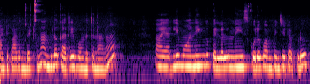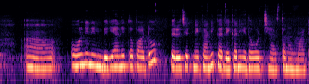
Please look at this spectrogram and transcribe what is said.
మట్టి పాత్రను పెట్టుకుని అందులో కర్రీ వండుతున్నాను. ఎర్లీ మార్నింగ్ పిల్లల్ని స్కూల్కి పంపించేటప్పుడు ఓన్లీ నేను బిర్యానీతో పాటు పెరుగు చట్నీ కానీ కర్రీ కానీ ఏదో ఒకటి చేస్తాను అనమాట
